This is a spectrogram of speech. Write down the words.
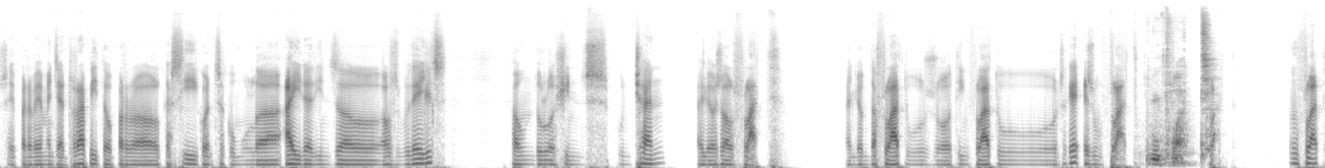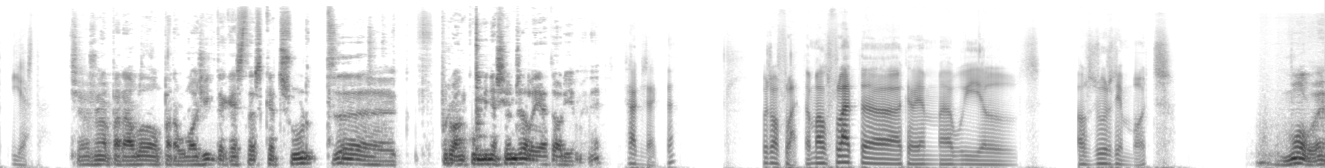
no sé, per haver menjat ràpid o per el que sigui, quan s'acumula aire dins el, els budells, fa un dolor així punxant, allò és el flat. En lloc de flatus o tinc flatus, no sé què, és un flat. Un flat. Flat. Un flat i ja està. Això és una paraula del paraulògic d'aquestes que et surt eh, provant combinacions aleatòriament, eh? Exacte. Doncs pues el flat. Amb el flat eh, acabem avui els, els urgent mots. Molt bé.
